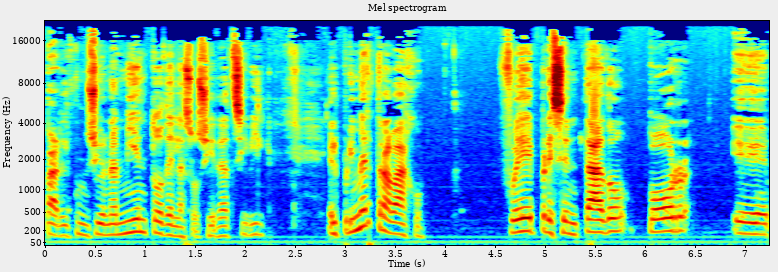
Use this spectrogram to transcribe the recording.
para el funcionamiento de la sociedad civil. El primer trabajo fue presentado por eh,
